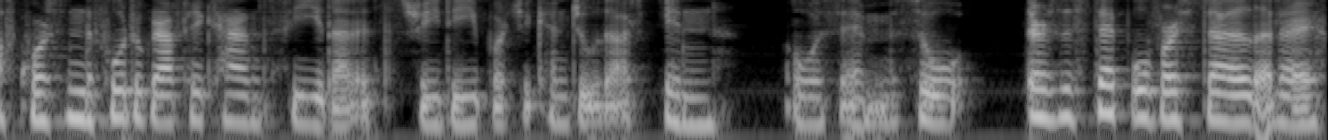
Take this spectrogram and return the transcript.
Of course, in the photograph, you can't see that it's 3D, but you can do that in OSM. So there's a step over stile that I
